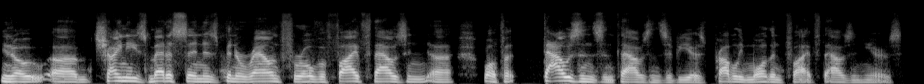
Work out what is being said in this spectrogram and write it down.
you know, um, Chinese medicine has been around for over 5,000, uh, well, for thousands and thousands of years, probably more than 5,000 years.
